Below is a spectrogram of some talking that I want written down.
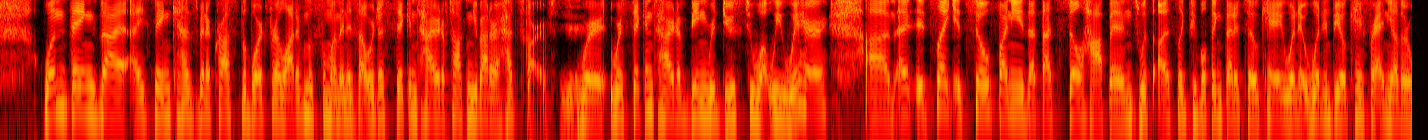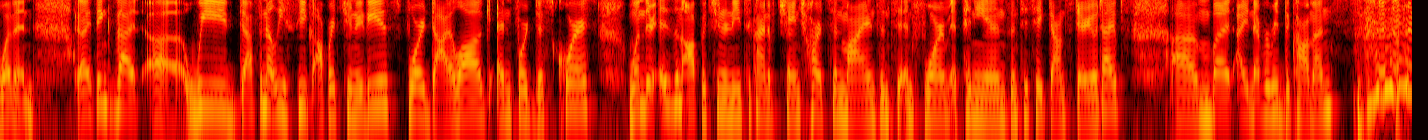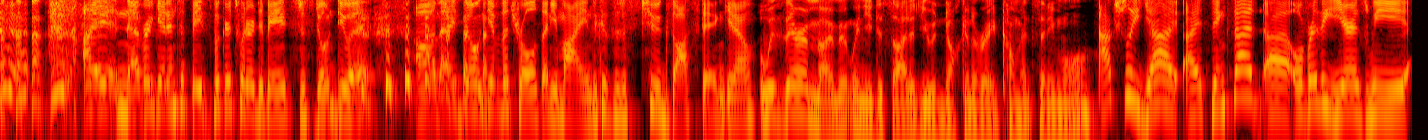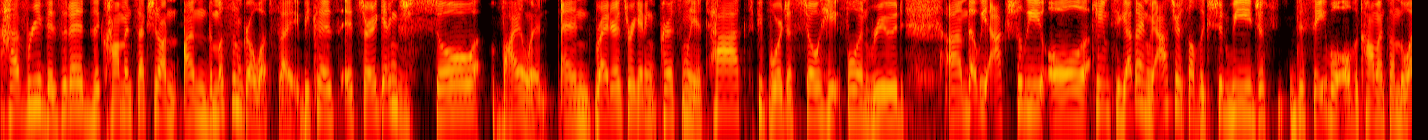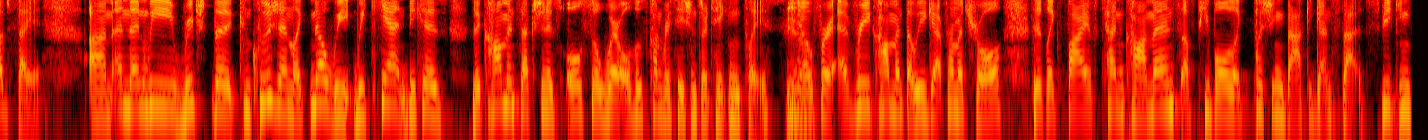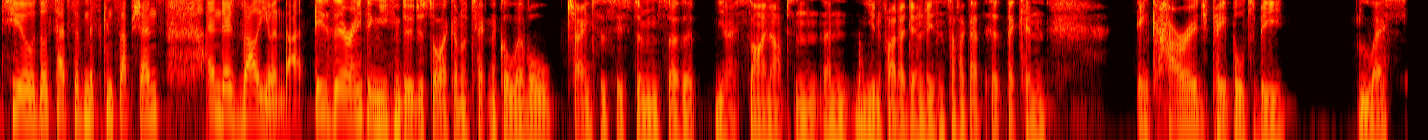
One thing that I think has been across the board for a lot of Muslim women is that we're just sick and tired of talking about our headscarves. Yeah. We're, we're sick and tired of being reduced to what we wear. Um, and it's like, it's so funny that that still happens with us. Like people think that it's okay when it wouldn't be okay for any other women. I think that, uh, we definitely seek opportunities for dialogue and for discourse when there is an opportunity to kind of change hearts and minds and to inform opinions and to take down stereotypes. Um, but I never read the comments. I never get into Facebook or Twitter debates. Just don't do it. Um, and I don't give the trolls any mind because it's just too exhausting, you know? Was there a moment when you decided you were not going to read comments anymore? Actually, yeah. I think that uh, over the years, we have revisited the comment section on, on the Muslim Girl website because it started getting just so violent and writers were getting personally attacked. People were just so hateful and rude um, that we actually all came together and we asked ourselves, like, should we just disable all the comments on the website? Um, and then we reached the conclusion, like, no, we, we can't because the comment section is also where all those conversations are taking place. Yeah. You know, for every comment that we get from a troll, there's like five, ten comments of people like pushing back against that, speaking to those types of misconceptions. And there's value in that. Is there anything you can do just to like on a technical level, change the system so that, you know, sign-ups and, and unified identities and stuff like that, that, that can encourage people to be less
